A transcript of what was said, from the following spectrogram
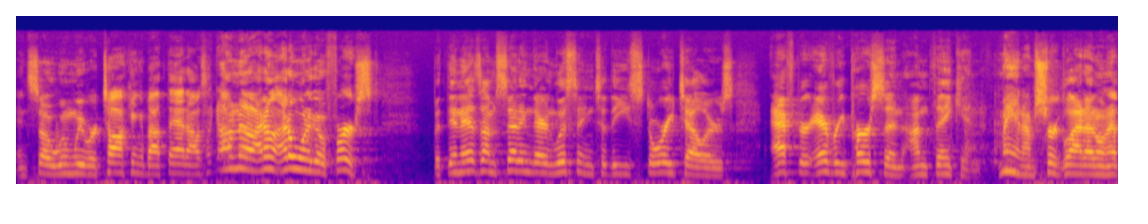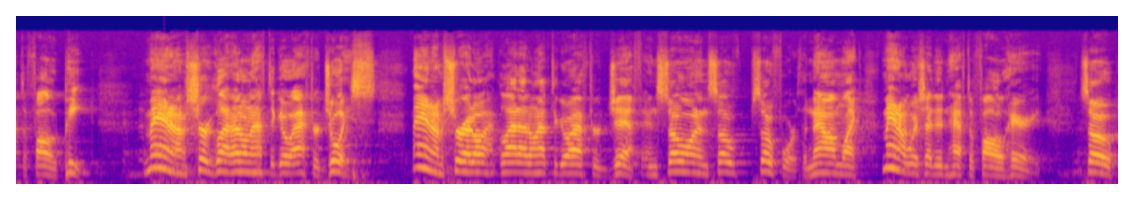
And so when we were talking about that, I was like, oh no, I don't, I don't want to go first. But then as I'm sitting there and listening to these storytellers, after every person, I'm thinking, man, I'm sure glad I don't have to follow Pete. Man, I'm sure glad I don't have to go after Joyce. Man, I'm sure I don't, glad I don't have to go after Jeff, and so on and so, so forth. And now I'm like, man, I wish I didn't have to follow Harry. So,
